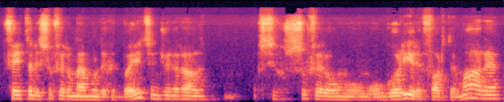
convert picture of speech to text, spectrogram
Fetele suferă mai mult decât băieți, în general, suferă o, o golire foarte mare.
